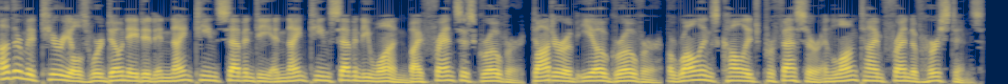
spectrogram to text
Other materials were donated in 1970 and 1971 by Frances Grover, daughter of E. O. Grover, a Rollins College professor and longtime friend of Hurston's.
